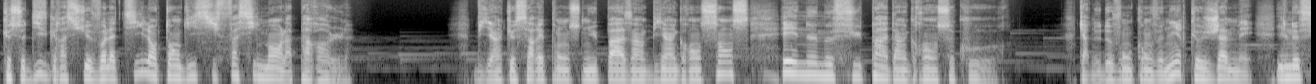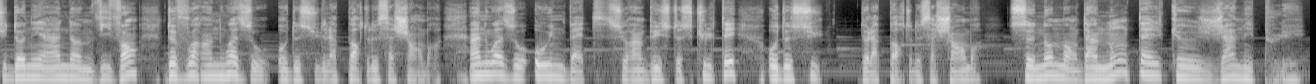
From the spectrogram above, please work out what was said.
que ce disgracieux volatile entendît si facilement la parole. Bien que sa réponse n'eût pas un bien grand sens et ne me fût pas d'un grand secours. car nous devons convenir que jamais il ne fut donné à un homme vivant de voir un oiseau au-dessus de la porte de sa chambre, un oiseau ou une bête sur un buste sculpté au-dessus de la porte de sa chambre, se nommant d'un nom tel que jamais plus.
